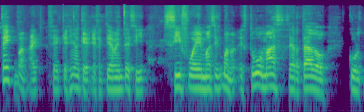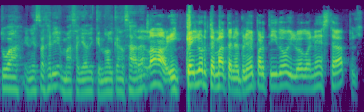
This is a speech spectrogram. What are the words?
Sí, bueno, hay que decir que efectivamente sí, sí fue más, bueno, estuvo más acertado Courtois en esta serie, más allá de que no alcanzara. No, y Keylor te mata en el primer partido y luego en esta, pues,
